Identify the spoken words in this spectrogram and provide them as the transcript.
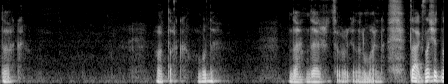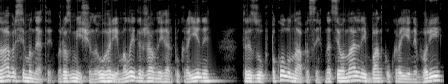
Так. Отак буде. Да, держиться вроді нормально. Так, значить, на аверсі монети розміщено угорі малий державний герб України, тризуб, по колу написи Національний банк України вгорі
